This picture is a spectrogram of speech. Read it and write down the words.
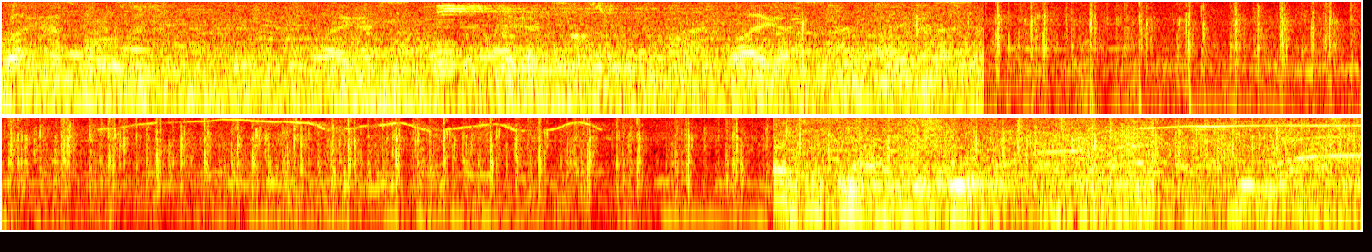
Kolay gelsin arkadaş. Kolay gelsin. Kolay gelsin. Kolay gelsin. Kolay gelsin. Acısını alkışlıyoruz. Gelin,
